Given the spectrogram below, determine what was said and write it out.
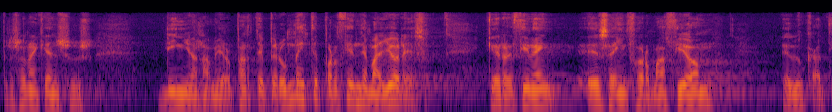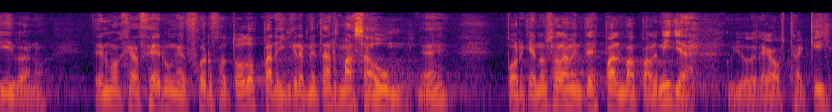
personas que en sus niños, la mayor parte, pero un 20% de mayores que reciben esa información educativa. ¿no? Tenemos que hacer un esfuerzo todos para incrementar más aún, ¿eh? porque no solamente es Palma Palmilla, cuyo delegado está aquí,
